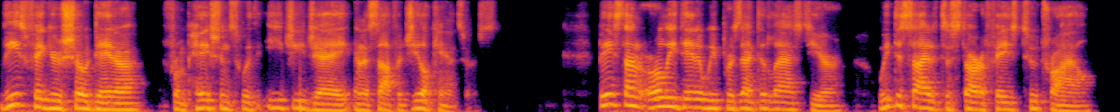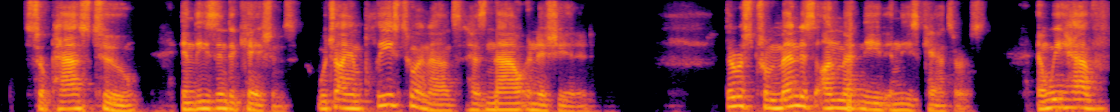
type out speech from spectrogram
These figures show data from patients with EGJ and esophageal cancers. Based on early data we presented last year, we decided to start a phase two trial, SURPASS-2, in these indications, which I am pleased to announce has now initiated. There is tremendous unmet need in these cancers, and we have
